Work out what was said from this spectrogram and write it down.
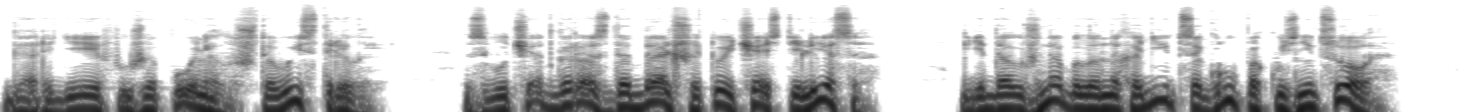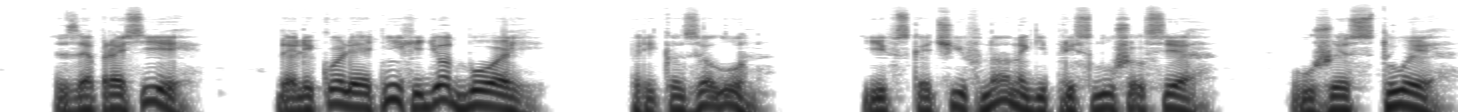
Гордеев уже понял, что выстрелы звучат гораздо дальше той части леса, где должна была находиться группа Кузнецова. «Запроси, далеко ли от них идет бой?» — приказал он, и, вскочив на ноги, прислушался, уже стоя,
